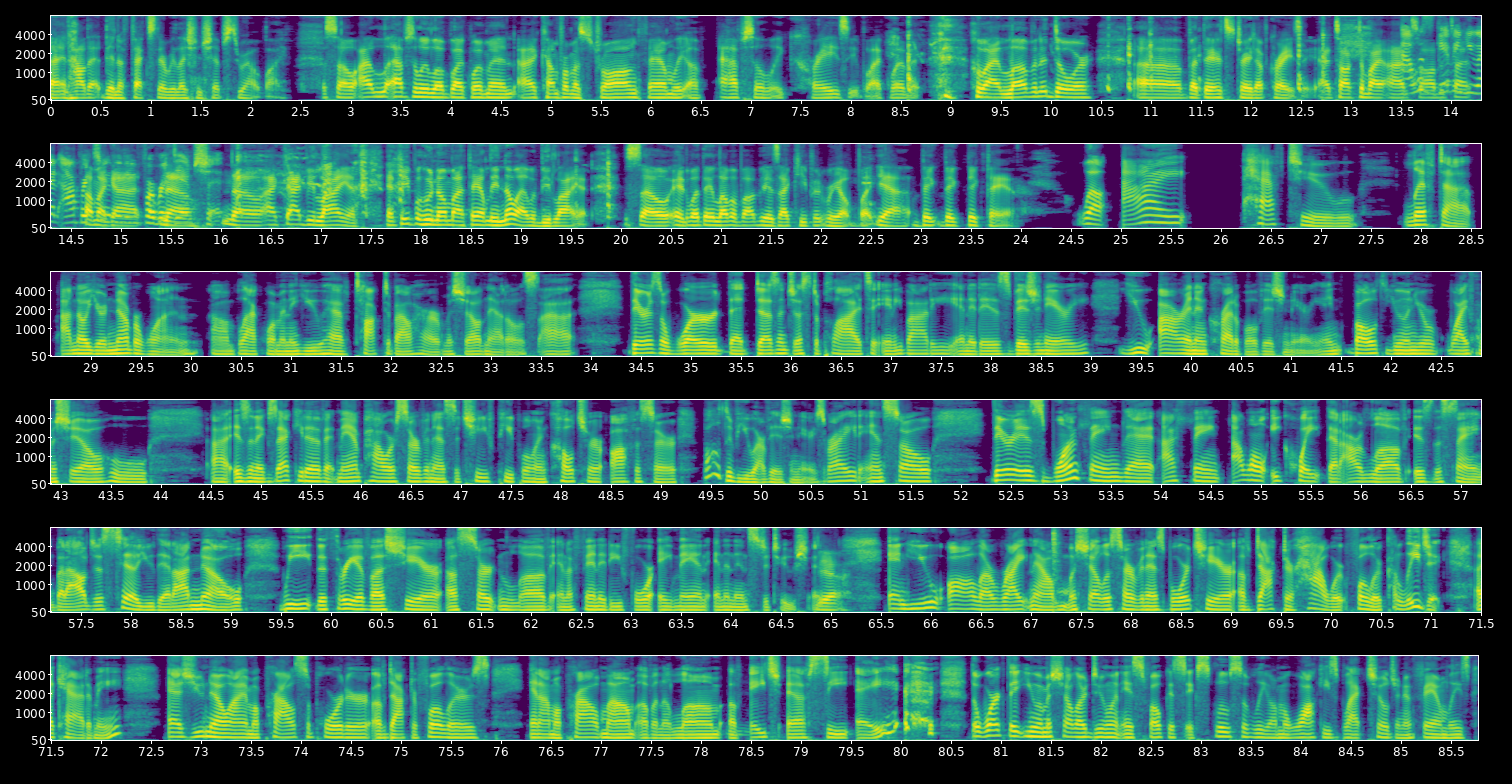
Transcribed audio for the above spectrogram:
uh, and how that then affects their relationships throughout life. So I absolutely love black women. I come from a strong family of absolutely crazy black women who I love and adore, uh, but they're straight up crazy. I talk to my aunts all the time. I was giving you an oh opportunity oh for redemption. No, no I, I'd be lying. and people who know my family know I would be lying. So, and what they love about me is I keep it real. But yeah, big, big, big fan. Well, I have to lift up. I know you're number one um, black woman, and you have talked about her, Michelle Nettles. Uh, there is a word that doesn't just apply to anybody, and it is visionary. You are an incredible visionary, and both you and your wife, Michelle, who uh, is an executive at Manpower, serving as the chief people and culture officer. Both of you are visionaries, right? And so there is one thing that I think I won't equate that our love is the same, but I'll just tell you that I know we, the three of us, share a certain love and affinity for a man and an institution. Yeah. And you all are right now. Michelle is serving as board chair of Dr. Howard Fuller Collegiate Academy. As you know, I am a proud supporter of Dr. Fuller's and I'm a proud mom of an alum of HFCA. the work that you and Michelle are doing is focused exclusively on Milwaukee's black children and families.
